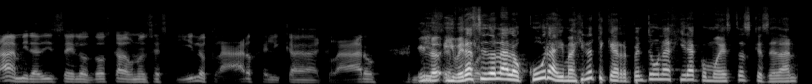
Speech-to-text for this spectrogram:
ah, mira, dice los dos, cada uno en su estilo. Claro, Angélica, claro. Y, lo- y hubiera sido la locura. Imagínate que de repente una gira como estas que se dan,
